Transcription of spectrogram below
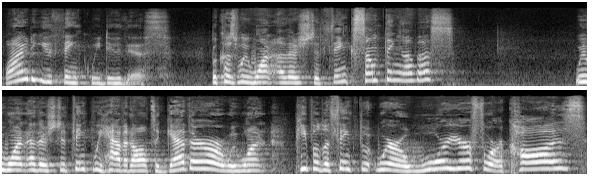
Why do you think we do this? Because we want others to think something of us? We want others to think we have it all together, or we want people to think that we're a warrior for a cause?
